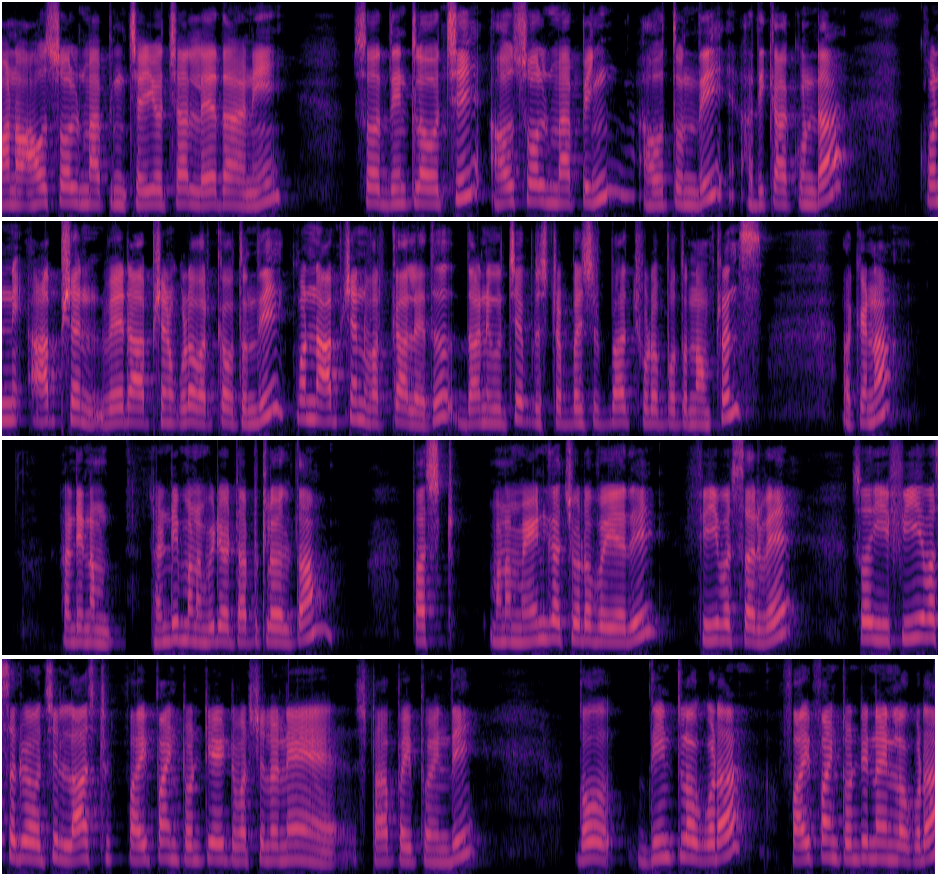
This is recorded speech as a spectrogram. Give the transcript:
మనం హౌస్ హోల్డ్ మ్యాపింగ్ చేయొచ్చా లేదా అని. సో దీంట్లో వచ్చి హౌస్ హోల్డ్ మ్యాపింగ్ అవుతుంది. అది కాకుండా కొన్ని ఆప్షన్ వేరే ఆప్షన్ కూడా వర్క్ అవుతుంది. కొన్ని ఆప్షన్ వర్క్ కాలేదు. దాని గురించి ఇప్పుడు స్టెప్ బై స్టెప్ చూడబోతున్నాం ఫ్రెండ్స్. ఓకేనా? రండి మనం రండి మనం వీడియో టాపిక్లో వెళ్తాం. ఫస్ట్ మనం మెయిన్గా చూడబోయేది ఫీవర్ సర్వే. సో ఈ ఫీవర్ సర్వే వచ్చి last five point twenty eight వర్షంలోనే స్టాప్ అయిపోయింది. దీంట్లో కూడా ఫైవ్ పాయింట్ ట్వంటీ నైన్లో కూడా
